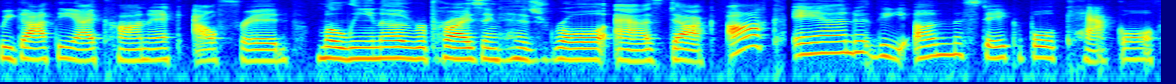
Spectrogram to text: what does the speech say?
We got the iconic Alfred Molina reprising his role as Doc Ock and the unmistakable cackle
